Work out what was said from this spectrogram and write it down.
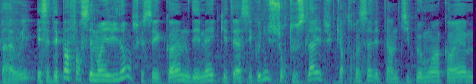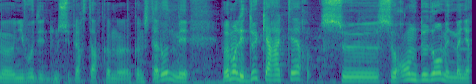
Bah oui. Et c'était pas forcément évident parce que c'est quand même des mecs qui étaient assez connus, surtout Sly, parce que Kurt Russell était un petit peu moins quand même au niveau d'une superstar comme, euh, comme Stallone, mais vraiment les deux caractères se, se rentrent dedans, mais de manière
